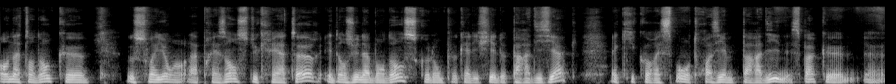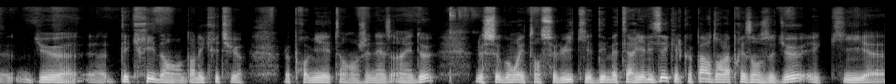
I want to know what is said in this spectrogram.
en attendant que nous soyons en la présence du Créateur et dans une abondance que l'on peut qualifier de paradisiaque et qui correspond au troisième paradis, n'est-ce pas, que Dieu décrit dans, dans l'Écriture. Le premier étant en Genèse 1 et 2, le second étant celui qui est dématérialisé quelque part dans la présence de Dieu et qui euh,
